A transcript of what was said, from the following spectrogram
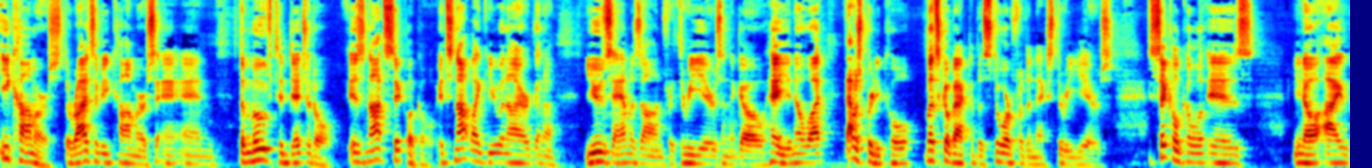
e-commerce, the rise of e-commerce and, and the move to digital is not cyclical. It's not like you and I are going to use Amazon for three years and then go, hey, you know what? That was pretty cool. Let's go back to the store for the next three years. Cyclical is, you know, I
